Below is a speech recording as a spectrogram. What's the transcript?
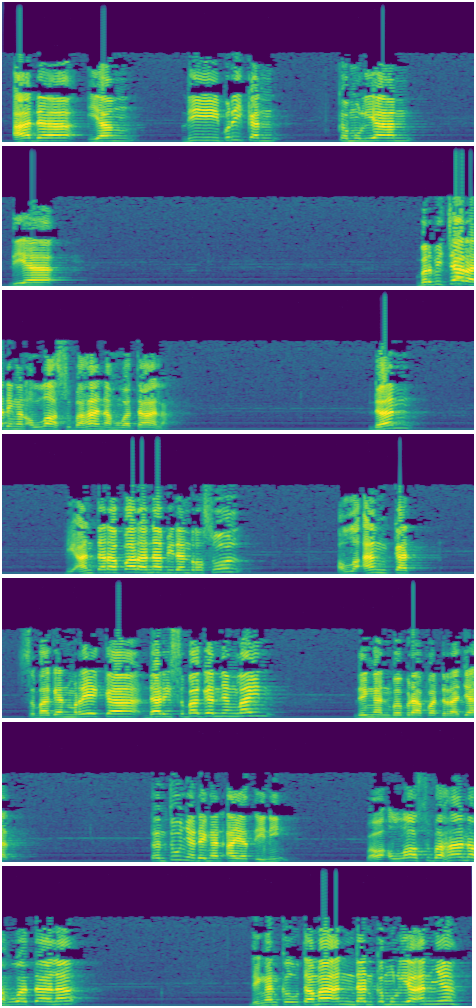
ada yang diberikan kemuliaan dia berbicara dengan Allah Subhanahu wa taala. Dan di antara para nabi dan rasul Allah angkat sebagian mereka dari sebagian yang lain dengan beberapa derajat. Tentunya dengan ayat ini bahwa Allah Subhanahu wa taala dengan keutamaan dan kemuliaannya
